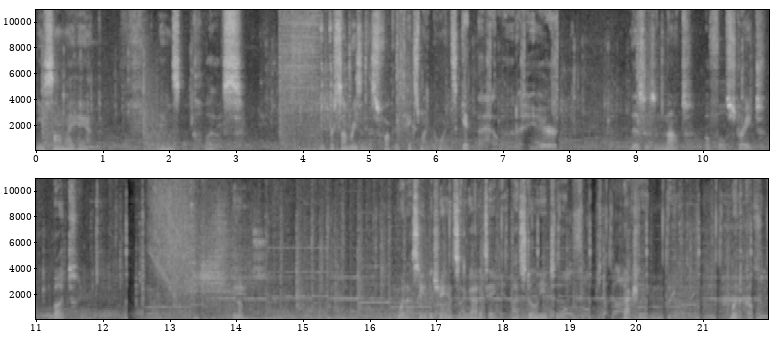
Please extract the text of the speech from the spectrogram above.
You saw my hand. I was close. And for some reason this fucker takes my points. Get the hell out of here. This is not a full straight, but, you know, when I see the chance, I gotta take it. I still need to actually win a couple. We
